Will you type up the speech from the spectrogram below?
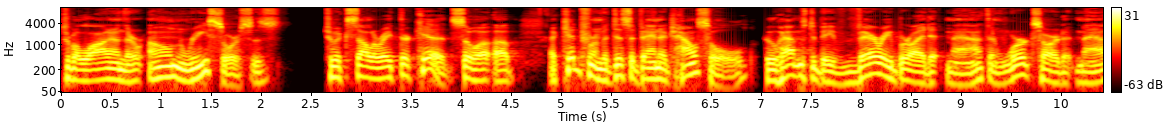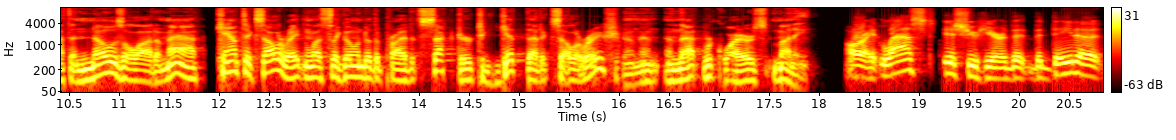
to rely on their own resources to accelerate their kids. So a, a, kid from a disadvantaged household who happens to be very bright at math and works hard at math and knows a lot of math can't accelerate unless they go into the private sector to get that acceleration. And, and that requires money. All right. Last issue here. The, the data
